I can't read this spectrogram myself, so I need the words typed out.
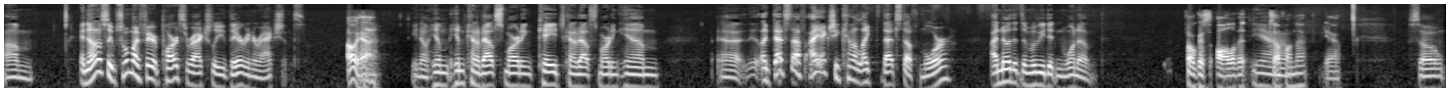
Um, and honestly, some of my favorite parts are actually their interactions. Oh yeah. You know, him him kind of outsmarting Cage, kind of outsmarting him. Uh, like that stuff, I actually kind of liked that stuff more. I know that the movie didn't want to Focus all of it Yeah. itself on that. Yeah. So,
